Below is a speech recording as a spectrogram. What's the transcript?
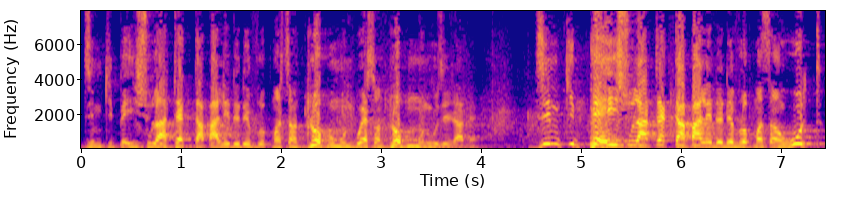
Dis-moi qui pays sous la tête qui a parlé de développement sans de l'eau pour moun boire, sans de l'eau pour moun user jamais. Dis-moi qui pays sous la tête qui a parlé de développement sans route.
